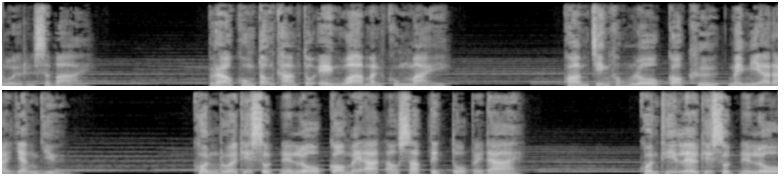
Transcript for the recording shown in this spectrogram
รวยหรือสบาย เราคงต้องถามตัวเองว่ามันคุ้มไหม ความจริงของโลกก็คือไม่มีอะไรยั่งยืน คนรวยที่สุดในโลกก็ไม่อาจเอาทรัพย์ติดตัวไปได้ คนที่เลวที่สุดในโลก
